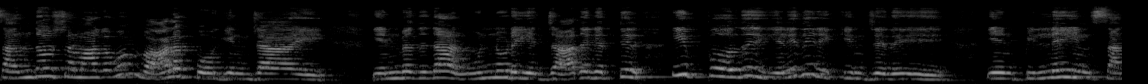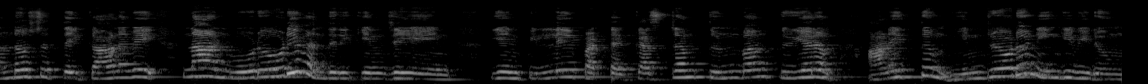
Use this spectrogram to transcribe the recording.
சந்தோஷமாகவும் வாழப்போகின்றாய் என்பதுதான் உன்னுடைய ஜாதகத்தில் இப்போது எழுதியிருக்கின்றது என் பிள்ளையின் சந்தோஷத்தை காணவே நான் ஓடோடி வந்திருக்கின்றேன் என் பிள்ளை பட்ட கஷ்டம் துன்பம் துயரம் அனைத்தும் இன்றோடு நீங்கிவிடும்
